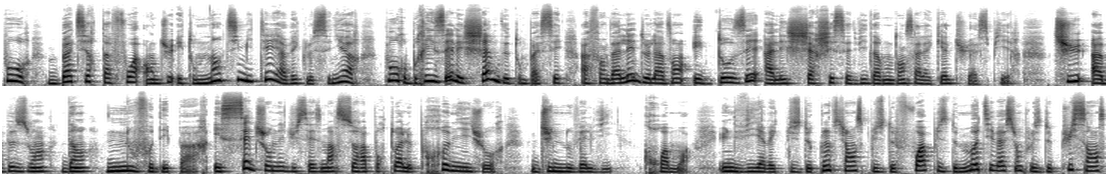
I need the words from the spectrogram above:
pour bâtir ta foi en Dieu et ton intimité avec le Seigneur, pour briser les chaînes de ton passé afin d'aller de l'avant et d'oser aller chercher cette vie d'abondance à laquelle tu aspires. Tu as besoin d'un nouveau départ et cette journée du 16 mars sera pour toi le premier jour d'une nouvelle vie crois-moi. Une vie avec plus de confiance, plus de foi, plus de motivation, plus de puissance.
